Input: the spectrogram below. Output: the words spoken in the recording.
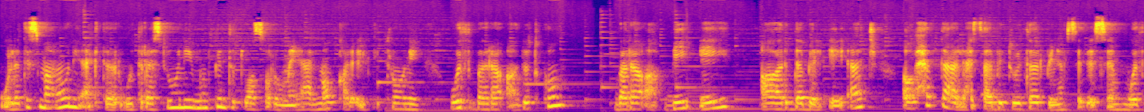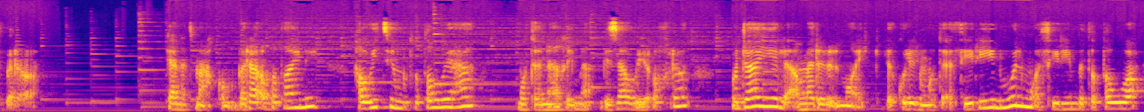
ولا تسمعوني أكثر وتراسلوني ممكن تتواصلوا معي على الموقع الإلكتروني withbara'a.com براءة B A R A H أو حتى على حساب تويتر بنفس الاسم with براءة. كانت معكم براءة بطايني هويتي متطوعة متناغمة بزاوية أخرى وجاية لأمرر المايك لكل المتأثرين والمؤثرين بالتطوع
